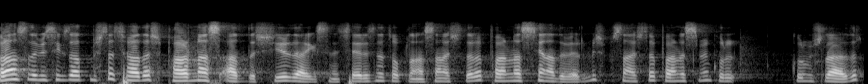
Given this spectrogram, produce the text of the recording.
Fransa'da 1860'ta Çağdaş Parnas adlı şiir dergisinin çevresinde toplanan sanatçılara Parnassien adı verilmiş. Bu sanatçılar Parnasizmin kur kurmuşlardır.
